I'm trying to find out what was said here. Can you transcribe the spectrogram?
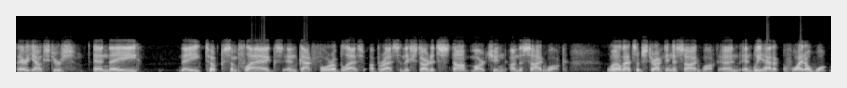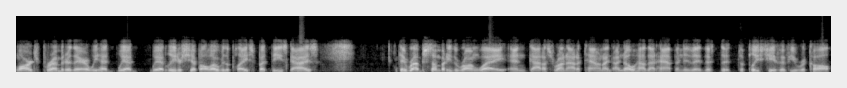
they're youngsters, and they they took some flags and got four abreast, abreast and they started stomp marching on the sidewalk. Well, that's obstructing a sidewalk, and and we had a quite a w- large perimeter there. We had we had we had leadership all over the place, but these guys they rubbed somebody the wrong way and got us run out of town. I, I know how that happened. The, the, the, the police chief, if you recall,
